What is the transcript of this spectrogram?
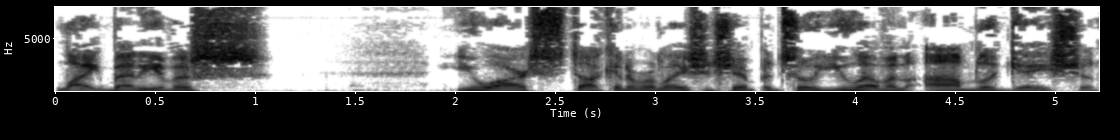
like many of us. You are stuck in a relationship, and so you have an obligation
